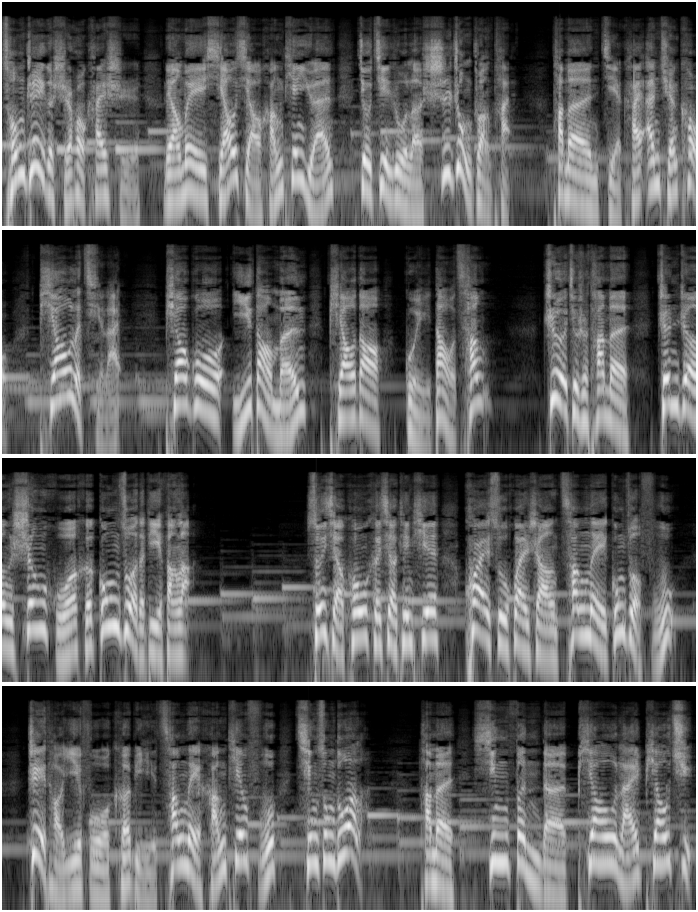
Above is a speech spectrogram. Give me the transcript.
从这个时候开始，两位小小航天员就进入了失重状态，他们解开安全扣，飘了起来。飘过一道门，飘到轨道舱，这就是他们真正生活和工作的地方了。孙小空和笑天天快速换上舱内工作服，这套衣服可比舱内航天服轻松多了。他们兴奋地飘来飘去，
